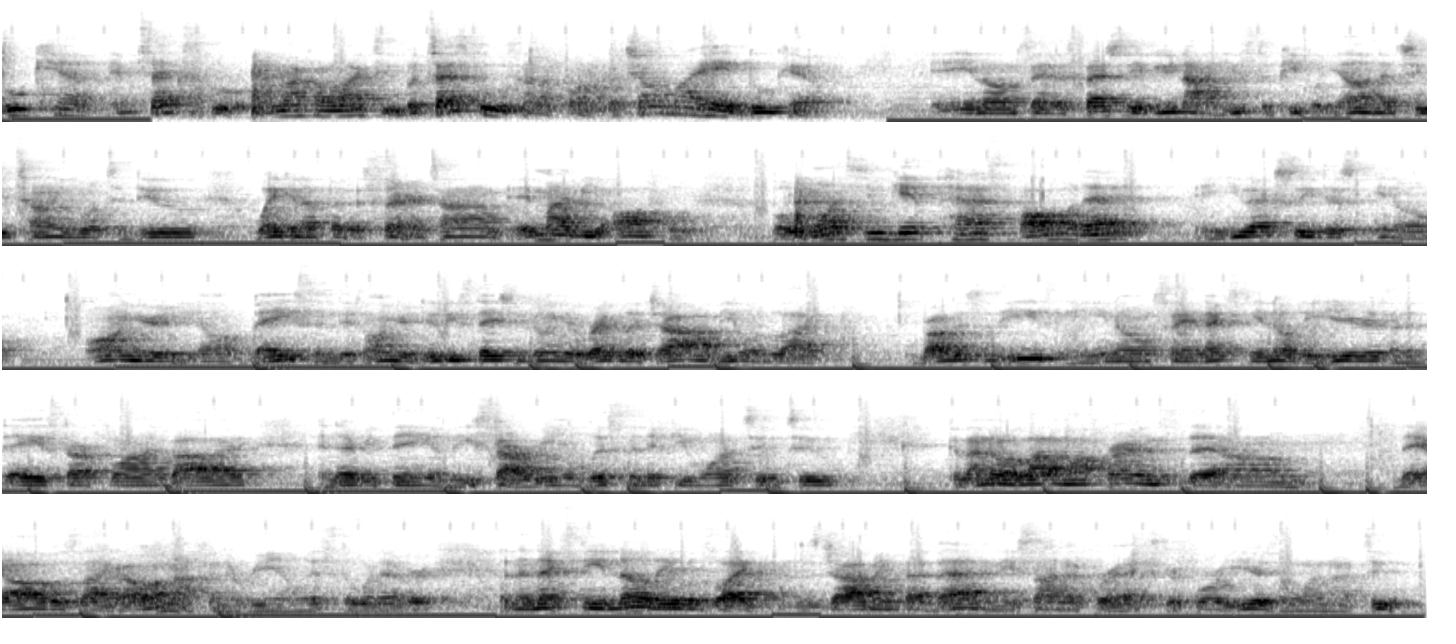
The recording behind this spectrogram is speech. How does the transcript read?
boot camp and tech school. I'm not gonna lie to you, but tech school was kind of fun. But y'all might hate boot camp. You know what I'm saying? Especially if you're not used to people yelling at you, telling you what to do, waking up at a certain time. It might be awful. But once you get past all that and you actually just, you know, on your, you know, base and just on your duty station doing your regular job, you're gonna be like, bro, this is easy. You know what I'm saying? Next thing you know, the years and the days start flying by and everything, and you start re-enlisting if you want to too. Because I know a lot of my friends that um, they always like, oh, I'm not gonna re-enlist or whatever. And the next thing you know, they was like, this job ain't that bad, and they signed up for an extra four years and whatnot too.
